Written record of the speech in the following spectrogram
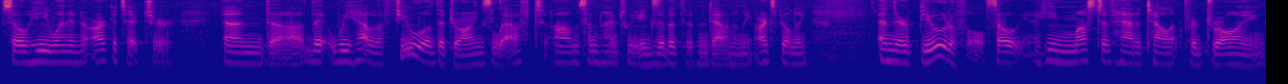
So he went into architecture. And uh, the, we have a few of the drawings left. Um, sometimes we exhibit them down in the arts building and they're beautiful. So he must have had a talent for drawing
